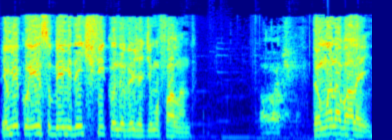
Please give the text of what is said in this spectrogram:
eu me conheço bem, me identifico quando eu vejo a Dilma falando. Ótimo. Então manda bala aí.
